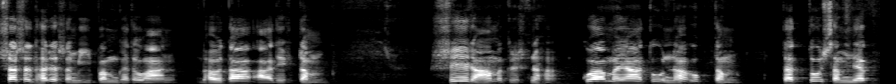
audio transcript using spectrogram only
शशधर समीपं गतवान्। भवता आदिष्टं श्रीरामकृष्ण, क्व मया तो न उक्तं, तत्तु सम्यक्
